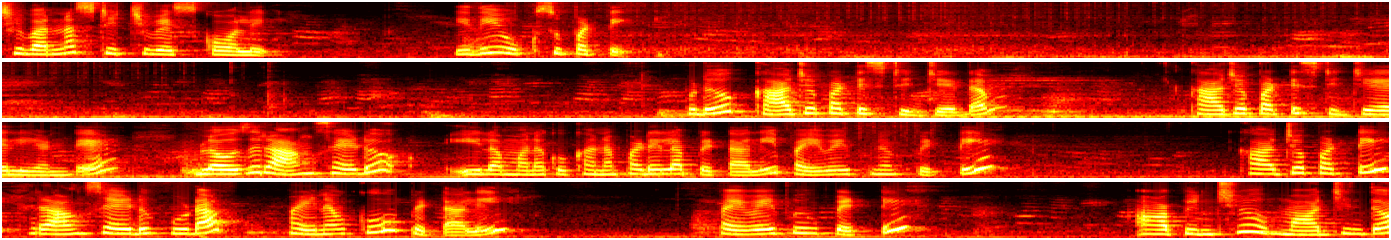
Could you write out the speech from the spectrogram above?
చివరిన స్టిచ్ వేసుకోవాలి. ఇది ఉక్సు పట్టి. ఇప్పుడు కాజపట్టి స్టిచ్ చేద్దాం. కాజపట్టి స్టిచ్ చేయాలి అంటే బ్లౌజ్ రాంగ్ సైడ్ ఇలా మనకు కనపడేలా పెట్టాలి పైవైపున పెట్టి. కాజపట్టి రాంగ్ సైడ్ కూడా పైనకు పెట్టాలి. పైవైపు పెట్టి ఆపించు మార్జిన్తో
